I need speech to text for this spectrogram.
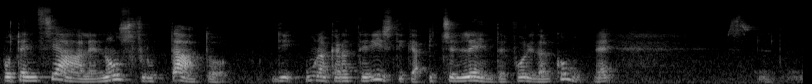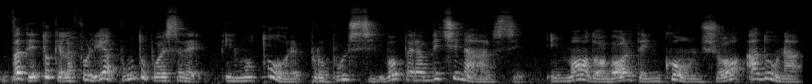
potenziale non sfruttato di una caratteristica eccellente fuori dal comune, va detto che la follia appunto può essere il motore propulsivo per avvicinarsi in modo a volte inconscio ad una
